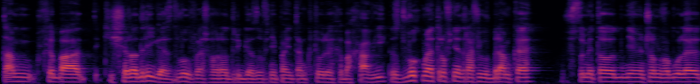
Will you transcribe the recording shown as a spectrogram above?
Tam chyba jakiś Rodriguez, dwóch weszło Rodriguezów, nie pamiętam który, chyba Javi. Z dwóch metrów nie trafił w bramkę. W sumie to nie wiem, czy on w ogóle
